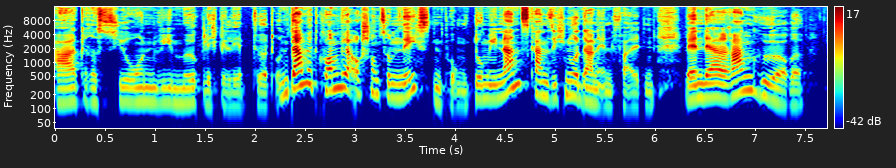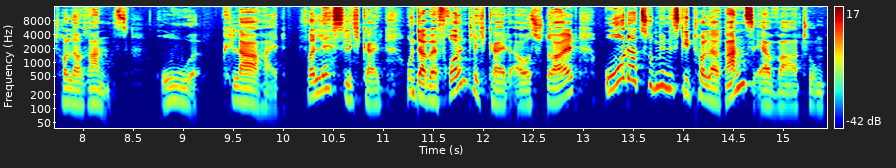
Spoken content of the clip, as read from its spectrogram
Aggression wie möglich gelebt wird. Und damit kommen wir auch schon zum nächsten Punkt. Dominanz kann sich nur dann entfalten, wenn der Ranghöhere Toleranz, Ruhe, Klarheit, Verlässlichkeit und dabei Freundlichkeit ausstrahlt oder zumindest die Toleranzerwartung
